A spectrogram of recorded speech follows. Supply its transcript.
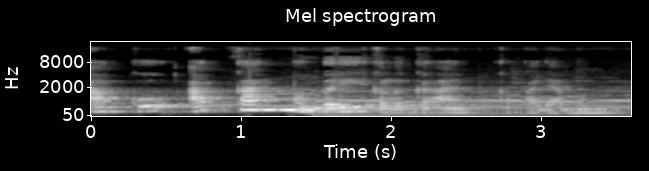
aku akan memberi kelegaan kepadamu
